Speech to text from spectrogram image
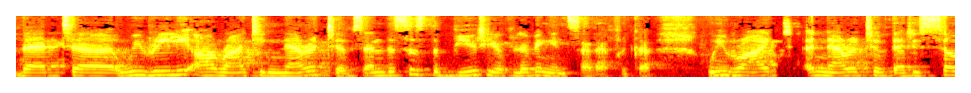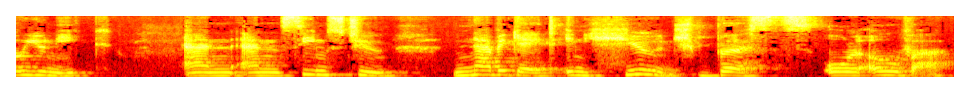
that uh, we really are writing narratives. And this is the beauty of living in South Africa. We mm. write a narrative that is so unique and, and seems to navigate in huge bursts all over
